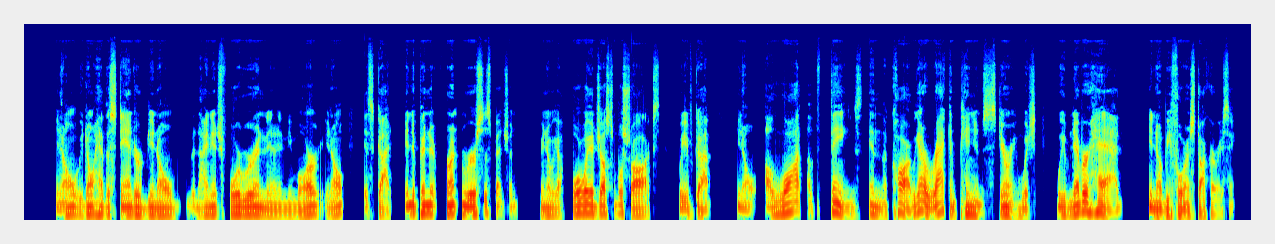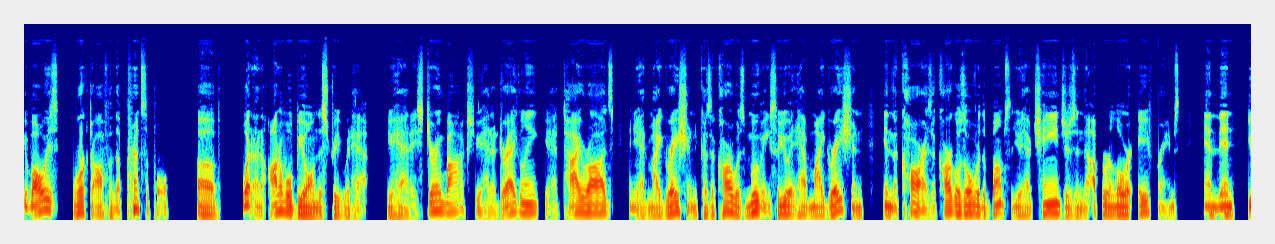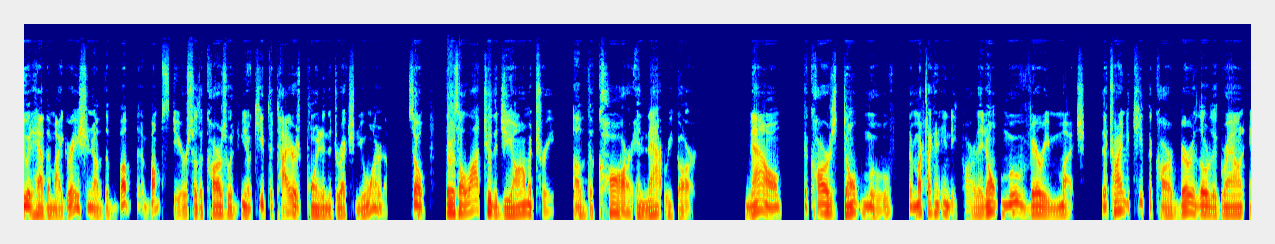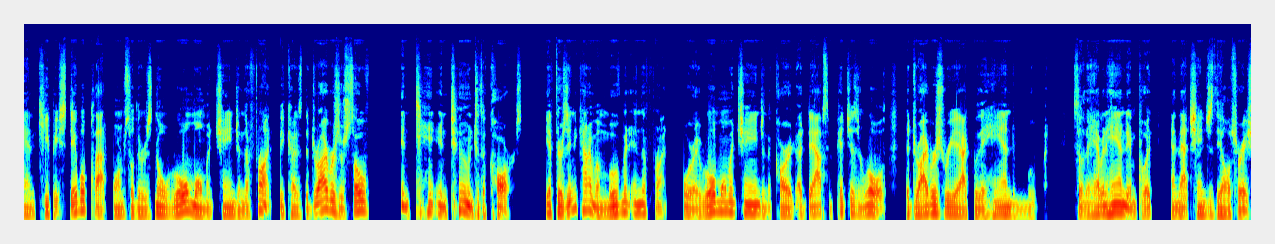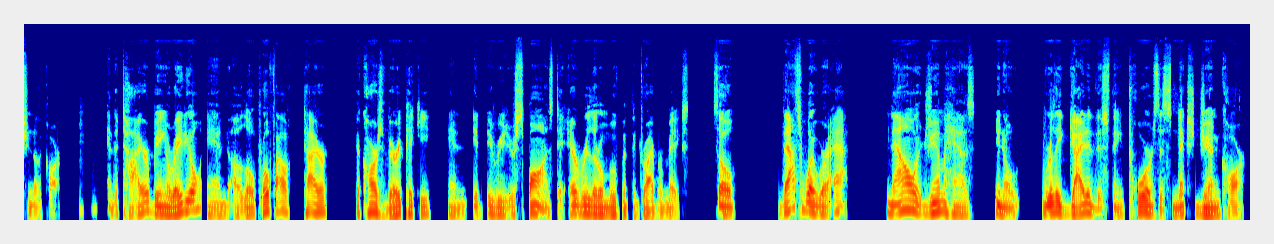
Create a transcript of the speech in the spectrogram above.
You know, we don't have the standard, you know, nine inch Ford rear end anymore. You know, it's got independent front and rear suspension. You know, we got four way adjustable shocks. We've got, you know, a lot of things in the car. We got a rack and pinion steering, which we've never had you know, before in stock car racing. You've always worked off of the principle of what an automobile on the street would have. You had a steering box, you had a drag link, you had tie rods, and you had migration because the car was moving. So you would have migration in the car. As the car goes over the bumps, you have changes in the upper and lower A frames. And then you would have the migration of the bump, bump steer. So the cars would, you know, keep the tires pointed in the direction you wanted them. So there was a lot to the geometry of the car in that regard. Now, the cars don't move. They're much like an Indy car. They don't move very much. They're trying to keep the car very low to the ground and keep a stable platform so there is no roll moment change in the front because the drivers are so in, t- in tune to the cars. If there's any kind of a movement in the front or a roll moment change and the car adapts and pitches and rolls, the drivers react with a hand movement. So they have a hand input and that changes the alteration of the car. Mm-hmm. And the tire being a radial and a low profile tire, the car is very picky and it, it re- responds to every little movement the driver makes. So that's where we're at. Now Jim has, you know, really guided this thing towards this next gen car.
